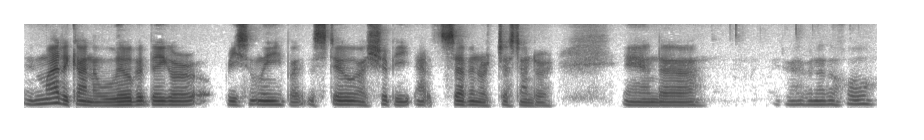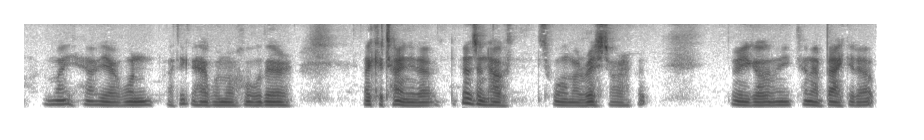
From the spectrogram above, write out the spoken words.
It might have gotten a little bit bigger recently, but still I should be at seven or just under. And uh, do I have another hole? I might have, yeah, one. I think I have one more hole there. I could tighten it up. Depends on how swollen my wrists are, but there you go. Let me kind of back it up.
